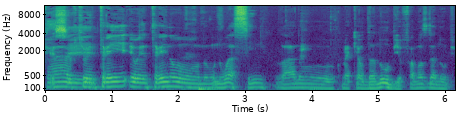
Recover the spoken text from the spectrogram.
Cara, Esse... eu entrei, eu entrei no, no, no assim, lá no. Como é que é? O Danúbio, o famoso Danúbio.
